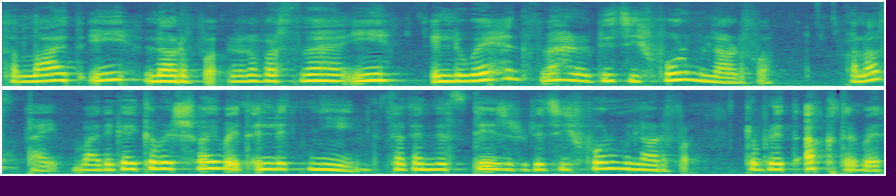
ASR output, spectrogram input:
طلعت إيه؟ larva larva اسمها إيه؟ L واحد اسمها rhabditiform larva خلاص؟ طيب بعد كده كبرت شوية بقت L اتنين. second stage rhabditiform larva كبرت أكتر بقت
